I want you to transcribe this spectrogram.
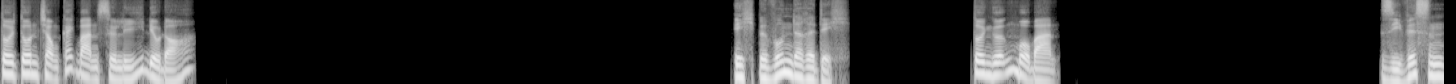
Tôi tôn trọng cách bạn xử lý điều đó. Ich bewundere dich. Tôi ngưỡng mộ bạn. Sie wissen,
